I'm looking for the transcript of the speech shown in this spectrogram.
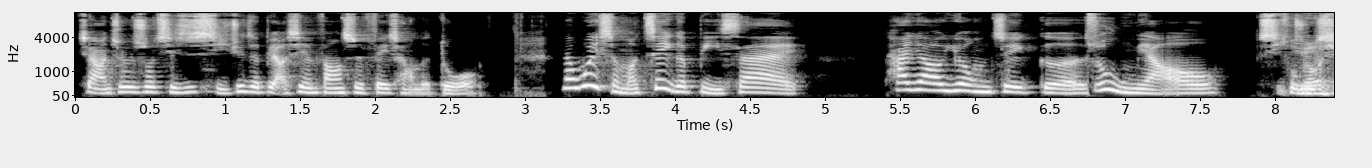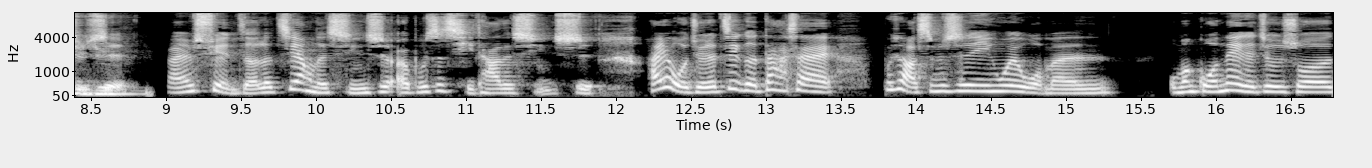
讲就是说，其实喜剧的表现方式非常的多。那为什么这个比赛它要用这个素描喜剧是不是，反正选择了这样的形式，而不是其他的形式？还有，我觉得这个大赛不晓得是不是因为我们。我们国内的，就是说，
